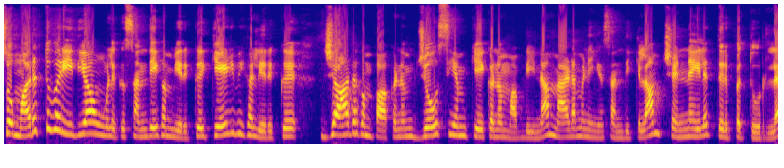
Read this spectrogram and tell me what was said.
சோ மருத்துவ ரீதியா உங்களுக்கு சந்தேகம் இருக்கு கேள்விகள் இருக்கு ஜாதகம் பார்க்கணும் ஜோசியம் கேட்கணும் அப்படின்னா மேடமை நீங்க சந்திக்கலாம். சென்னையில திருப்பத்தூர்ல.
